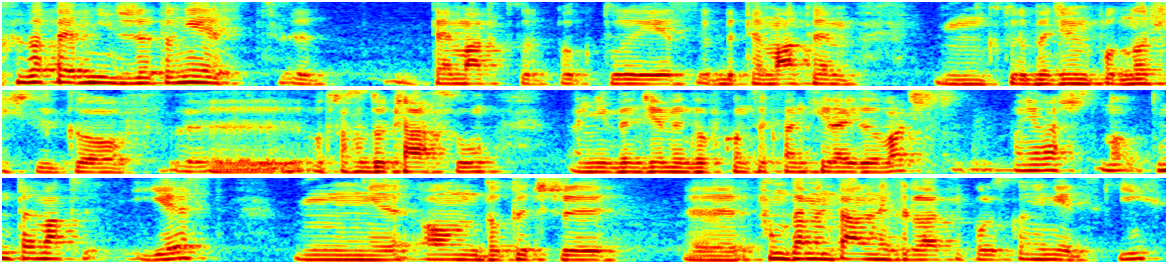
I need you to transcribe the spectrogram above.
chcę zapewnić, że to nie jest temat, który, który jest jakby tematem, który będziemy podnosić tylko w, od czasu do czasu, a nie będziemy go w konsekwencji realizować, ponieważ no, ten temat jest, on dotyczy fundamentalnych relacji polsko-niemieckich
